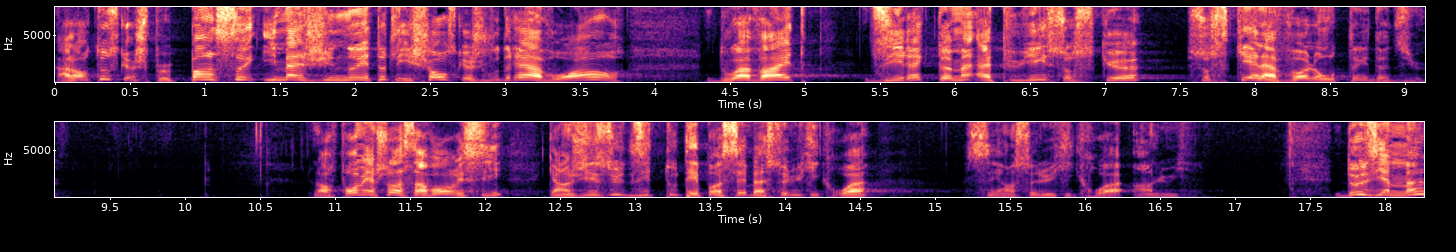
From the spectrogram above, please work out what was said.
Alors tout ce que je peux penser, imaginer, toutes les choses que je voudrais avoir, doivent être directement appuyées sur ce que sur ce qu'est la volonté de Dieu. Alors première chose à savoir ici, quand Jésus dit tout est possible à celui qui croit, c'est en celui qui croit en lui. Deuxièmement,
